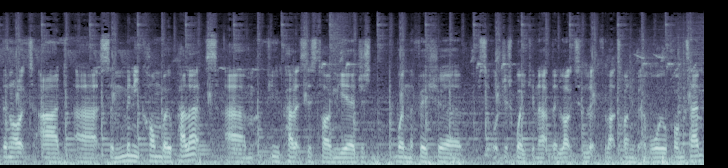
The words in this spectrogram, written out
Then I like to add uh, some mini combo pellets, um, a few pellets this time of year, just when the fish are sort of just waking up, they like to look for that tiny bit of oil content.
